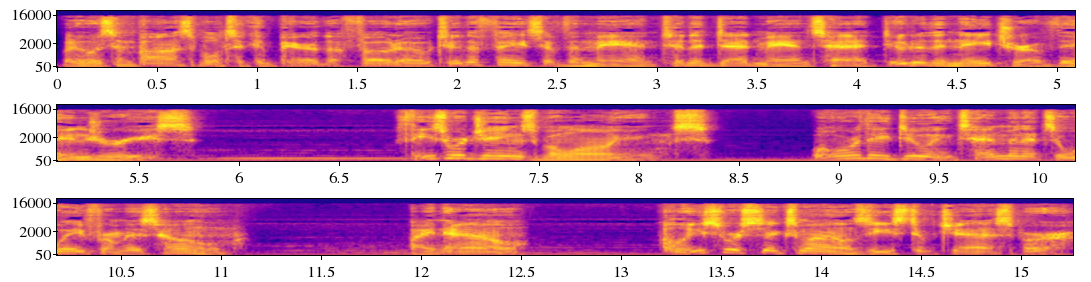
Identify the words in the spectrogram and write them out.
but it was impossible to compare the photo to the face of the man to the dead man's head due to the nature of the injuries. If these were James' belongings, what were they doing 10 minutes away from his home? By now, police were six miles east of Jasper,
